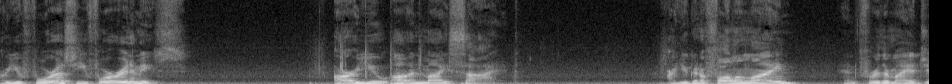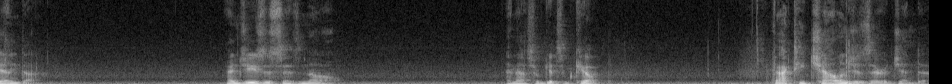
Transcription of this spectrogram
are you for us are you for our enemies are you on my side are you going to fall in line and further my agenda and Jesus says no. And that's what gets him killed. In fact, he challenges their agenda,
